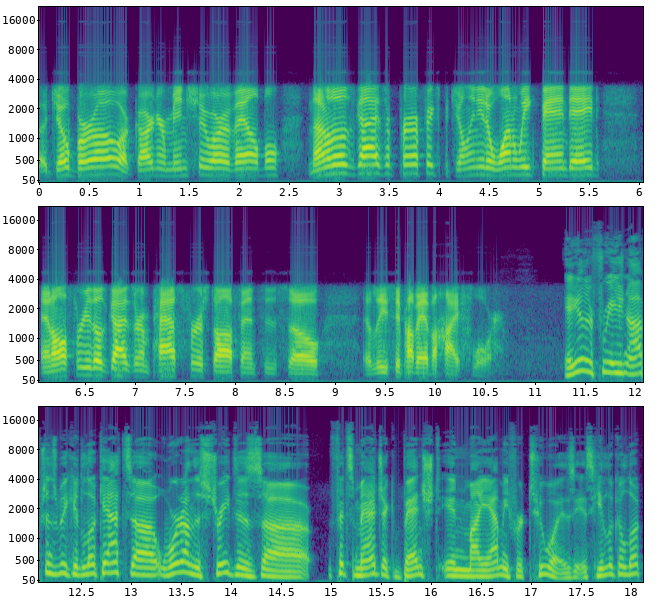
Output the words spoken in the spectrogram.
uh, Joe Burrow, or Gardner Minshew are available. None of those guys are perfect, but you only need a one-week Band-Aid and all three of those guys are in pass first offenses, so at least they probably have a high floor. Any other free agent options we could look at? Uh, word on the street is uh, Fitzmagic benched in Miami for Tua. Is, is he look a look?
